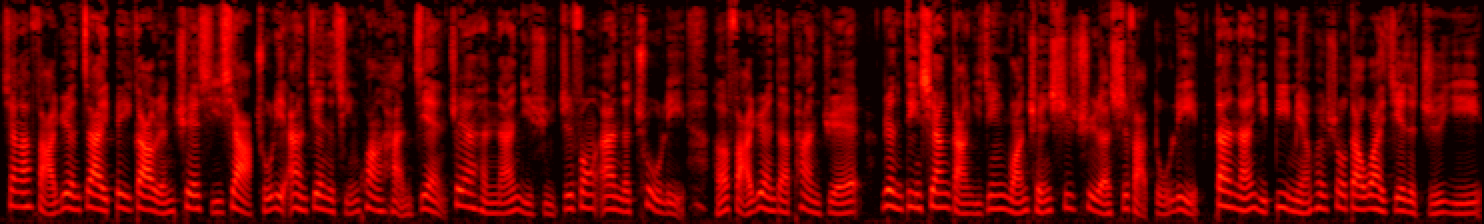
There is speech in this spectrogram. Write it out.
香港法院在被告人缺席下处理案件的情况罕见，虽然很难以许之峰案的处理和法院的判决认定香港已经完全失去了司法独立，但难以避免会受到外界的质疑。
